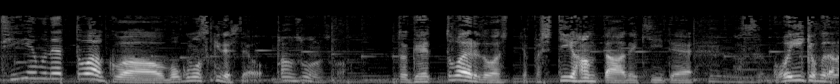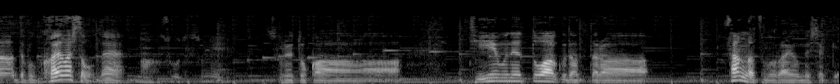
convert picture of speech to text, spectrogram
TM ネットワークは僕も好きでしたよ。あ、そうなんですか。ゲットワイルドはやっぱシティハンターで聴いて、すごいいい曲だなって僕買いましたもんね。まあそうですね。それとか、TM ネットワークだったら、3月のライオンでしたっけ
